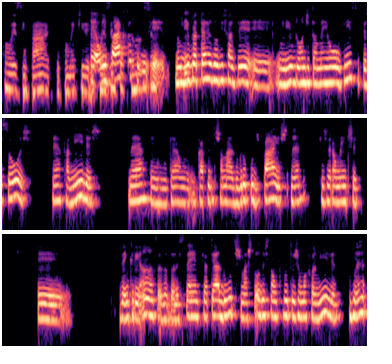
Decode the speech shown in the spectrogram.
Qual é esse impacto? Como é que, e É, o é impacto, assim, é, no livro até resolvi fazer é, um livro onde também eu ouvisse pessoas, né, famílias, né? Tem até um, um capítulo chamado Grupo de Pais, né? Que geralmente vem crianças, adolescentes e até adultos, mas todos são frutos de uma família, né?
